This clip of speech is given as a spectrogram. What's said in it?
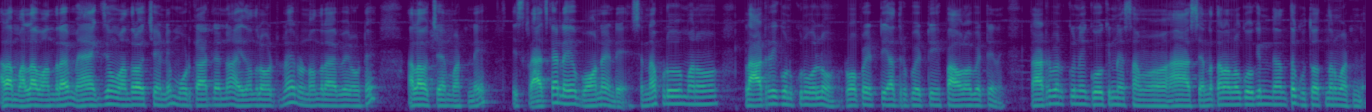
అలా మళ్ళీ వందల మ్యాక్సిమం వందలు వచ్చాయండి. మూడు కార్డులు ఎన్నో ఐదు వందలు ఒకటి ఉన్నాయి, రెండు వందల యాభై ఒకటి అలా వచ్చాయన్నమాట అండి ఈ స్క్రాచ్ కార్డులు ఏవో బాగున్నాయండి. చిన్నప్పుడు మనం లాటరీ కొనుక్కునే వాళ్ళం. రూపాయి పెట్టి అర్ధ రూపాయి పెట్టి పావులో పెట్టి లాటరీ కొనుక్కుని గోకిన సమ ఆ చిన్నతనంలో గోకినదంతా గుర్తొస్తుంది అనమాట అండి.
